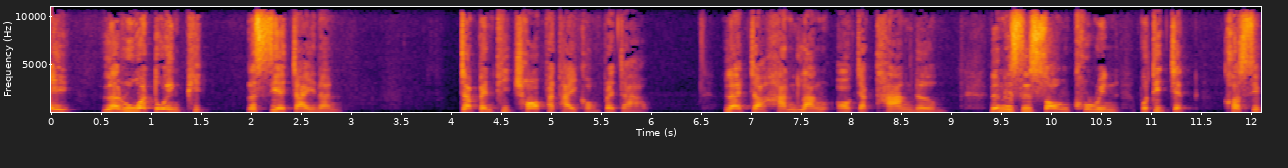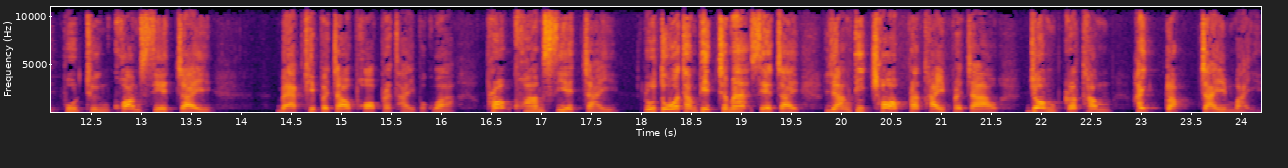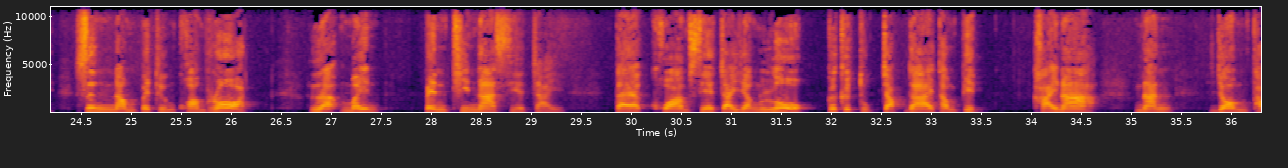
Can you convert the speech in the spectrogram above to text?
และรู้ว่าตัวเองผิดและเสียใจนั้น จะเป็นที่ชอบพระทัยของพระเจ้า และจะหันหลังออกจากทางเดิมในหนังสือสองโครินบทที่ 7 ข้อ 10 พูดถึงความเสียใจแบบที่พระเจ้าพอพระทัยบอกว่า เพราะความเสียใจ รู้ตัวว่าทำผิดใช่ไหมเสียใจ อย่างที่ชอบพระทัยพระเจ้า ย่อมกระทำให้กลับใจใหม่ ซึ่งนำไปถึงความรอด และไม่เป็นที่น่าเสียใจ แต่ความเสียใจอย่างโลกก็คือถูกจับได้ทำผิด ขายหน้า นั้นย่อมท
